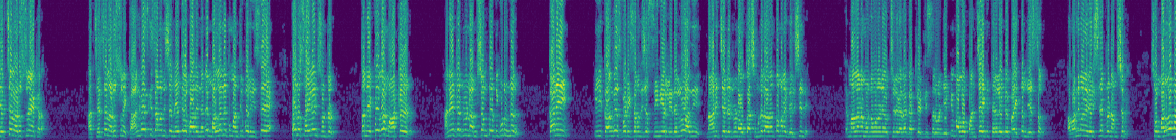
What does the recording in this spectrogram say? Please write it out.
చర్చలు నడుస్తున్నాయి అక్కడ. ఆ చర్చలు నడుస్తున్నాయి. కాంగ్రెస్కి సంబంధించిన నేతల బాధ ఏంటంటే మల్లన్నకు మంత్రి పదవి ఇస్తే తను సైలెన్స్ ఉంటాడు. తను ఎక్కువగా మాట్లాడాడు. అనేటటువంటి అంశంతో కూడా ఉన్నారు. కానీ ఈ కాంగ్రెస్ పార్టీకి సంబంధించిన సీనియర్ లీడర్లు అది నానిచ్చేటటువంటి అవకాశం ఉండదు. అదంతా మనకు తెలిసిందే. మళ్ళీ మల్లన్న మొన్న మొన్ననే వచ్చారు కదా గట్లెట్లు ఇస్తారు అని చెప్పి మళ్ళీ పంచాయతీ తెరలేపే ప్రయత్నం చేస్తారు. అవన్నీ మనకు తెలిసినటువంటి అంశమే. సో మల్లన్న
